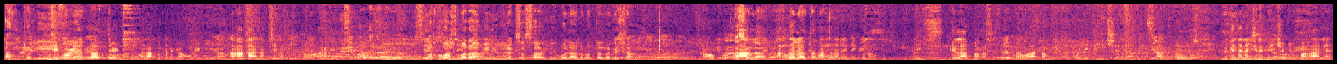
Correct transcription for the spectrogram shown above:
Actually, before and after nun, wala po talaga akong idea. Ang nakakaalam sila Tito Alex. Sila po Hmm. Actually, maraming nagsasabi, wala naman talaga siyang Ako po, kasalanan. ang, ang Wala narinig, talaga. Ang narinig ko lang dun, may kalabang kasi sila daw atang politician something. Hindi ko na lang i-mention yung pangalan.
